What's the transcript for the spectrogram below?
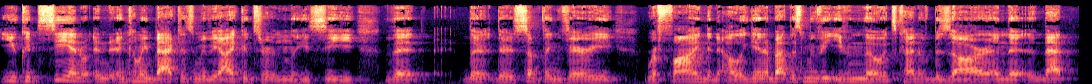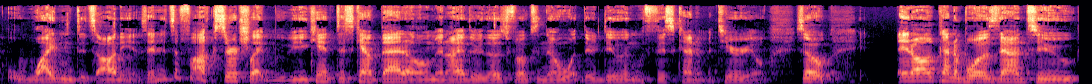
you could see, and, and, and coming back to this movie, I could certainly see that there, there's something very refined and elegant about this movie, even though it's kind of bizarre, and the, that widened its audience. And it's a Fox Searchlight movie. You can't discount that element either. Those folks know what they're doing with this kind of material. So it all kind of boils down to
